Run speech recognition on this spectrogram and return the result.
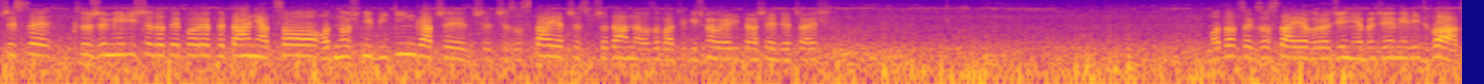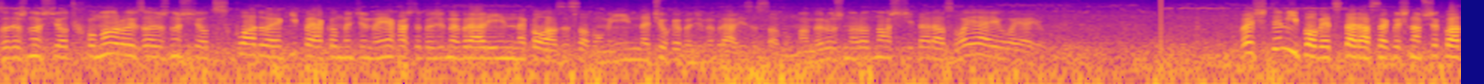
wszyscy, którzy mieliście do tej pory pytania, co odnośnie Wikinga, czy, czy, czy zostaje, czy sprzedane, o zobacz, jakiś mały litra siedzie, cześć. Motocykl zostaje w rodzinie, będziemy mieli dwa, w zależności od humoru i w zależności od składu ekipy, jaką będziemy jechać, to będziemy brali inne koła ze sobą i inne ciuchy będziemy brali ze sobą. Mamy różnorodności teraz, ojeju, ojeju. Weź ty mi powiedz teraz, jakbyś na przykład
